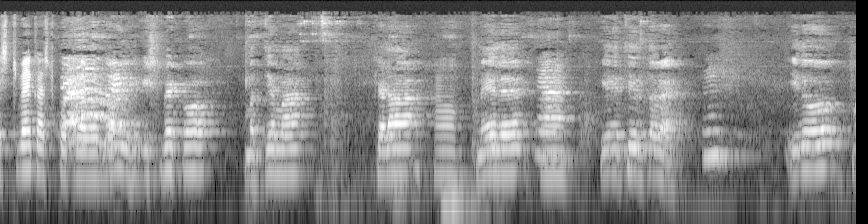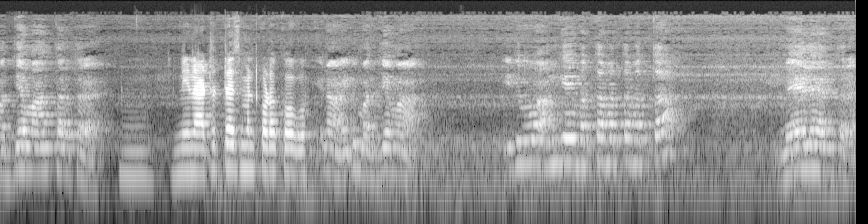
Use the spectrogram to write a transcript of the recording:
ಎಷ್ಟು ಬೇಕು ಅಷ್ಟು ಕೊಟ್ಟು ಇಷ್ಟು ಬೇಕು. ಮಧ್ಯಮ ಕೆಳ ಮೇಲೆ ಈ ರೀತಿ ಇರ್ತವೆ ಇದು ಮಧ್ಯಮ ಅಂತ ಇರ್ತಾರೆ. ನೀನು ಅಡ್ವರ್ಟೈಸ್ಮೆಂಟ್ ಕೊಡಕ್ಕೆ ಹೋಗು. ಇದು ಮಧ್ಯಮ. ಇದು ಹಂಗೆ ಬರ್ತಾ ಬರ್ತಾ ಬರ್ತಾ ಮೇಲೆ ಅಂತಾರೆ.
